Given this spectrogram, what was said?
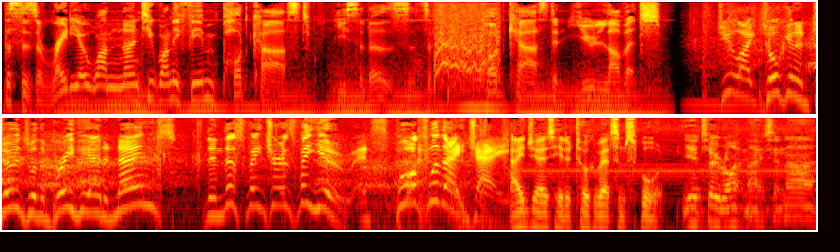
This is a Radio 191 FM podcast. Yes, it is. It's a podcast and you love it. Do you like talking to dudes with abbreviated names? Then this feature is for you. It's Sports with AJ. AJ's here to talk about some sport. Yeah, too right, mate. And uh,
